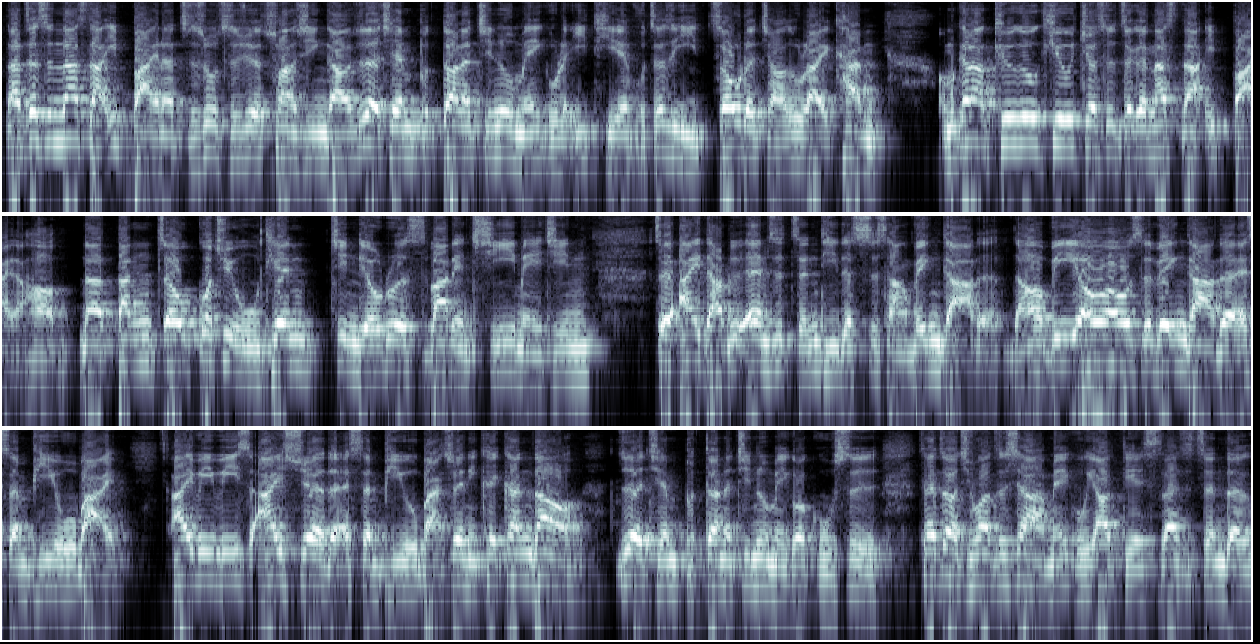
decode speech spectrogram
那这是纳斯达一百呢，指数持续的创新高，热钱不断的进入美股的 ETF，这是以周的角度来看，我们看到 QQQ 就是这个纳斯达一百了哈。那单周过去五天净流入了十八点七亿美金。这个 IWM 是整体的市场 VANGA 的，然后 VOO 是 VANGA 的 S&P 五百，IVV 是 iShare 的 S&P 五百，所以你可以看到热钱不断的进入美国股市，在这种情况之下，美股要跌实在是真的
